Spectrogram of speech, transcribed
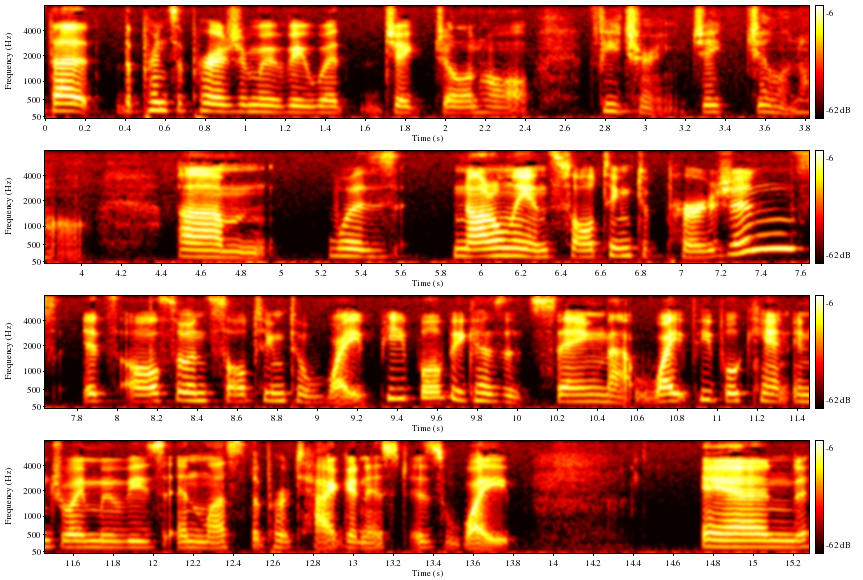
that the Prince of Persia movie with Jake Gyllenhaal, featuring Jake Gyllenhaal, um, was not only insulting to Persians, it's also insulting to white people because it's saying that white people can't enjoy movies unless the protagonist is white. And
